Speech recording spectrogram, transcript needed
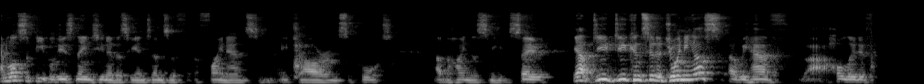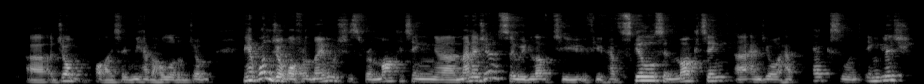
and lots of people whose names you never see in terms of, finance and HR and support uh, behind the scenes. So yeah, do do consider joining us. Uh, we have a whole load of uh, a job. Well, I say we have a whole lot of job. We have one job offer at the moment, which is for a marketing manager. So we'd love to, if you have skills in marketing and you have excellent English,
